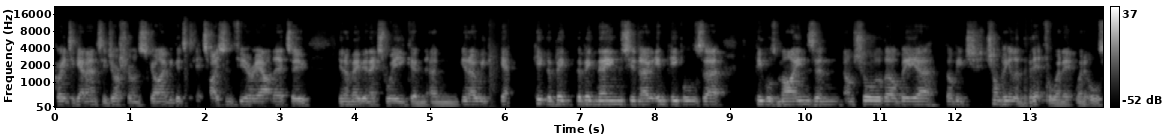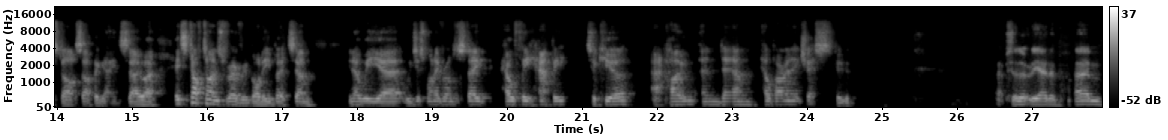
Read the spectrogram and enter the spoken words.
great to get Anthony Joshua on Sky. It'd be good to get Tyson Fury out there too, you know, maybe next week. And, and you know, we get keep the big the big names, you know, in people's uh, people's minds, and I'm sure they'll be uh, they'll be chomping at the bit for when it when it all starts up again. So uh, it's tough times for everybody, but um, you know, we uh, we just want everyone to stay healthy, happy, secure at home, and um, help our NHS. Google. Absolutely, Adam. Um,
